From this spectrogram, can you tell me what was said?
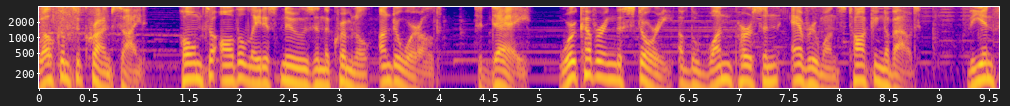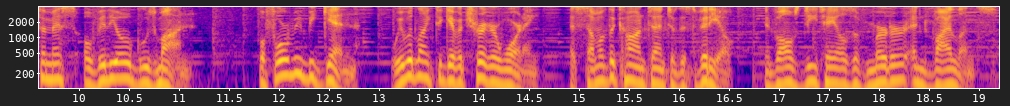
Welcome to Crime Sight, home to all the latest news in the criminal underworld. Today, we're covering the story of the one person everyone's talking about, the infamous Ovidio Guzman. Before we begin, we would like to give a trigger warning, as some of the content of this video involves details of murder and violence.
